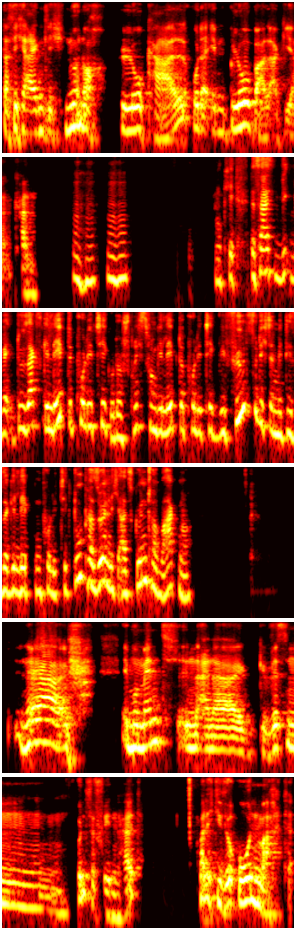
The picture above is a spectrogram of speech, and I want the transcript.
dass ich eigentlich nur noch lokal oder eben global agieren kann. Mhm, mh. Okay, das heißt, du sagst gelebte Politik oder sprichst von gelebter Politik. Wie fühlst du dich denn mit dieser gelebten Politik? Du persönlich als Günther Wagner? Naja, im Moment in einer gewissen Unzufriedenheit, weil ich diese Ohnmacht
